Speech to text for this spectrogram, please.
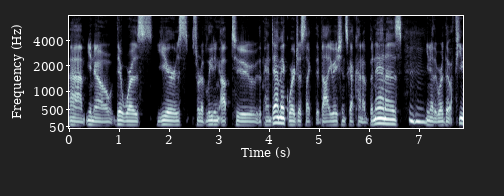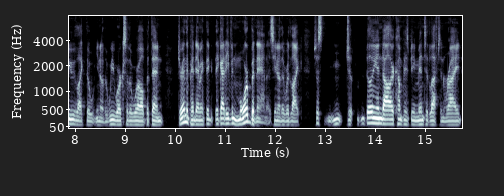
Um, you know, there was years sort of leading up to the pandemic where just like the valuations got kind of bananas. Mm-hmm. You know, there were the, a few like the you know the WeWorks of the world, but then during the pandemic they, they got even more bananas. You know, there were like just, just billion dollar companies being minted left and right.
